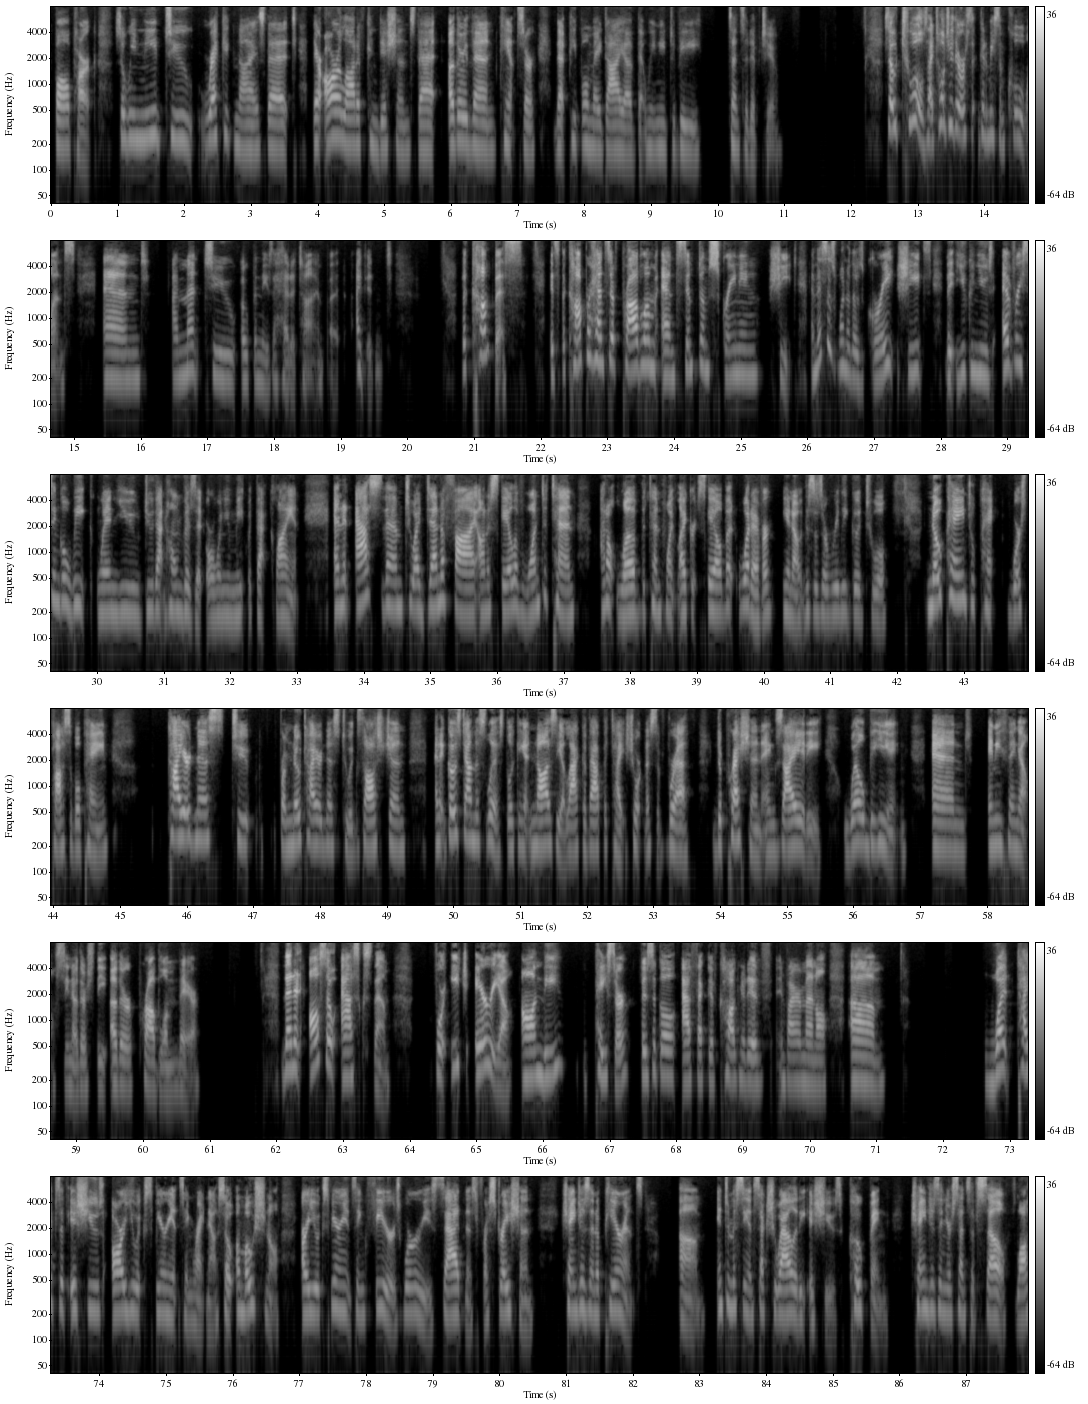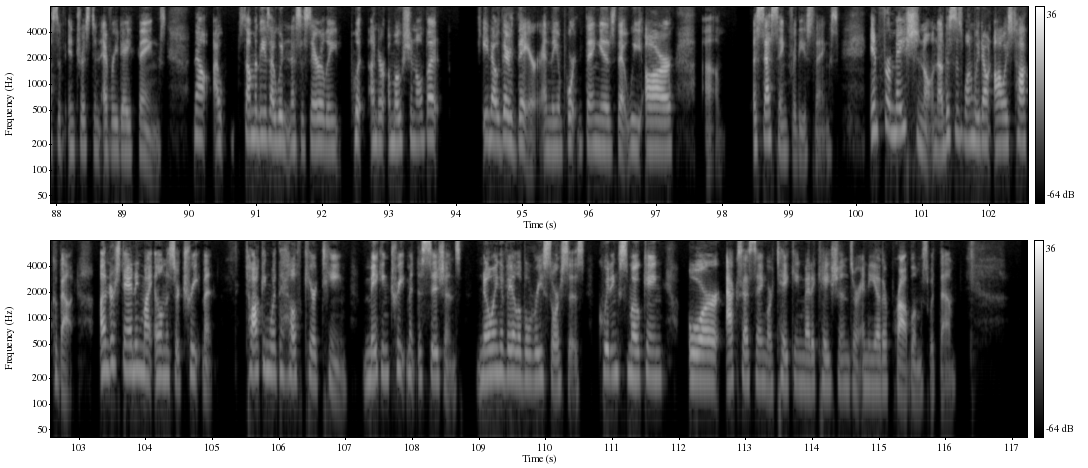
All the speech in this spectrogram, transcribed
ballpark. So we need to recognize that there are a lot of conditions that, other than cancer, that people may die of that we need to be sensitive to. So, tools, I told you there were going to be some cool ones, and I meant to open these ahead of time, but I didn't. The compass. It's the comprehensive problem and symptom screening sheet. And this is one of those great sheets that you can use every single week when you do that home visit or when you meet with that client. And it asks them to identify on a scale of one to 10 I don't love the 10 point Likert scale, but whatever. You know, this is a really good tool. No pain to pain, worst possible pain, tiredness to from no tiredness to exhaustion. And it goes down this list looking at nausea, lack of appetite, shortness of breath, depression, anxiety, well being, and anything else. You know, there's the other problem there. Then it also asks them for each area on the pacer physical affective cognitive environmental um, what types of issues are you experiencing right now? So emotional are you experiencing fears worries sadness frustration changes in appearance um, intimacy and sexuality issues coping changes in your sense of self loss of interest in everyday things? Now I, some of these i wouldn't necessarily put under emotional but you know they're there. And the important thing is that we are um, assessing for these things. Informational now this is one we don't always talk about. Understanding my illness or treatment talking with the healthcare team making treatment decisions knowing available resources quitting smoking or accessing or taking medications or any other problems with them.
